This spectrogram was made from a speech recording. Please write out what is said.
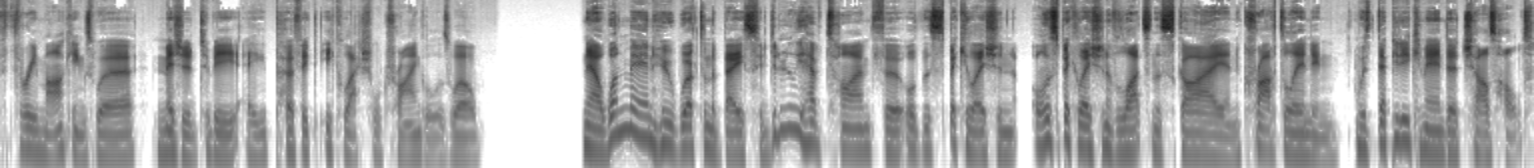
three markings were measured to be a perfect equilateral triangle as well. Now, one man who worked on the base who didn't really have time for all the speculation, all the speculation of lights in the sky and craft landing was Deputy Commander Charles Holt.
